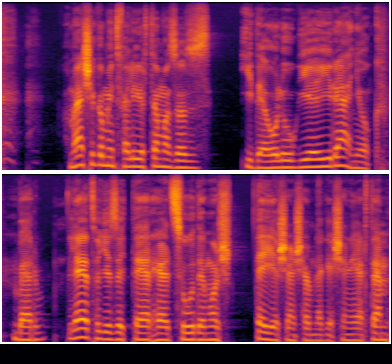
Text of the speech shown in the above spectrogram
a másik, amit felírtam, az az ideológiai irányok, bár lehet, hogy ez egy terhelt szó, de most teljesen semlegesen értem.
